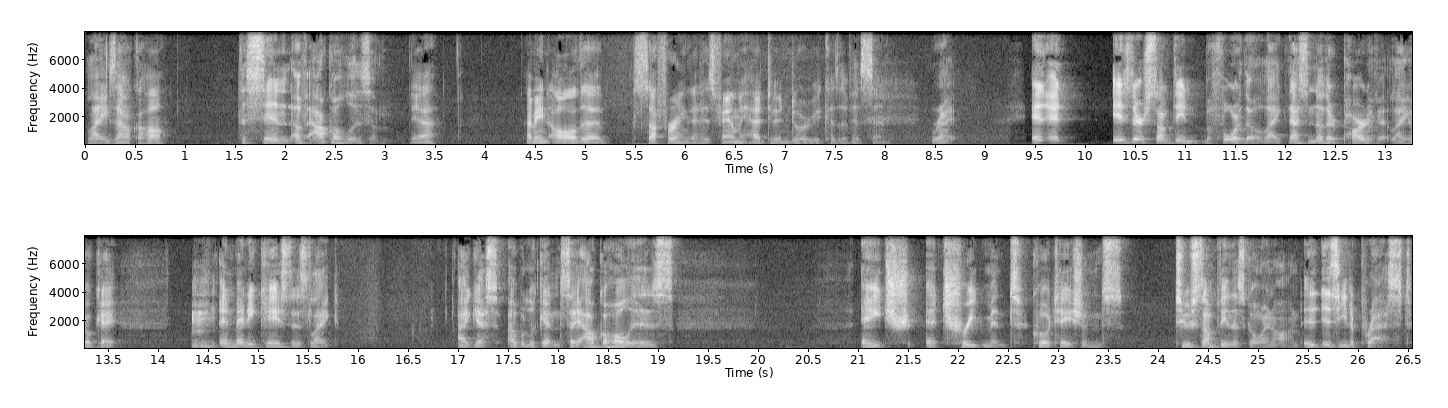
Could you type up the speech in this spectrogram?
like is alcohol the sin of alcoholism. Yeah. I mean, all the suffering that his family had to endure because of his sin. Right. And and is there something before though? Like that's another part of it. Like okay, in many cases, like I guess I would look at it and say alcohol is a tr- a treatment quotations to something that's going on. Is, is he depressed?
